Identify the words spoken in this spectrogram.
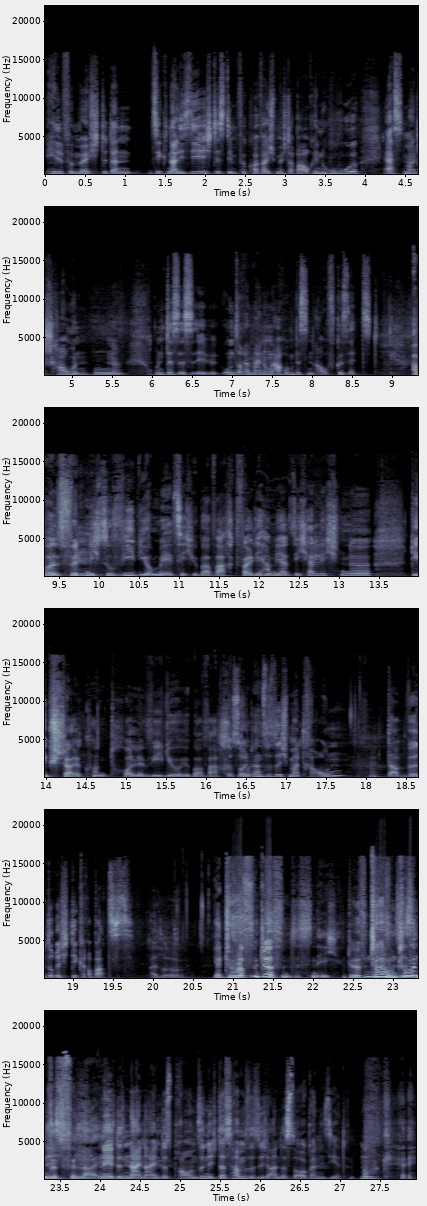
Hilfe möchte, dann signalisiere ich das dem Verkäufer. Ich möchte aber auch in Ruhe erstmal schauen. Mhm. Ne? Und das ist äh, unserer Meinung nach auch ein bisschen aufgesetzt. Aber es wird nicht so videomäßig überwacht, weil die haben ja sicherlich eine Diebstahlkontrolle video überwacht. Das sollten oder? sie sich mal trauen. Da würde richtig Rabatz. Also ja, dürfen, dürfen sie es nicht. Dürfen, tun, dürfen tun sie es vielleicht. Nee, nein, nein, das brauchen sie nicht. Das haben sie sich anders organisiert. Okay.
